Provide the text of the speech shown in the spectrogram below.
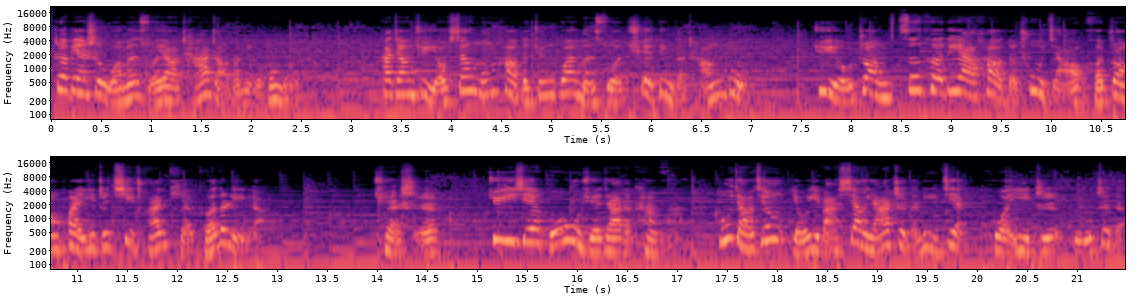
这便是我们所要查找的那个动物。它将具有香农号的军官们所确定的长度，具有撞斯特迪亚号的触角和撞坏一只汽船铁壳的力量。确实，据一些博物学家的看法。独角鲸有一把象牙制的利剑或一只骨质的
